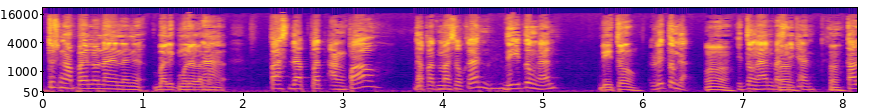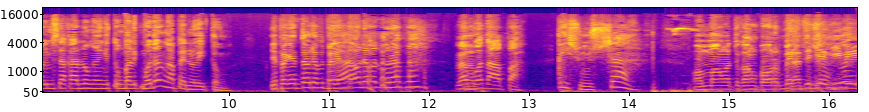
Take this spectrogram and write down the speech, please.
Terus ngapain lo nanya-nanya balik modal apa Nah, enggak? pas dapat angpau, dapat masukan, dihitung kan? Dihitung. Lu hitung nggak? Heeh. Hitung kan pasti kan. Heeh. Kalau misalkan lu nggak ngitung balik modal, ngapain lu hitung? Ya pengen tahu dapat Pengen berapa? tahu dapat berapa? Lah buat apa? Ih susah. Ngomong sama tukang power bank. Berarti dia gini,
